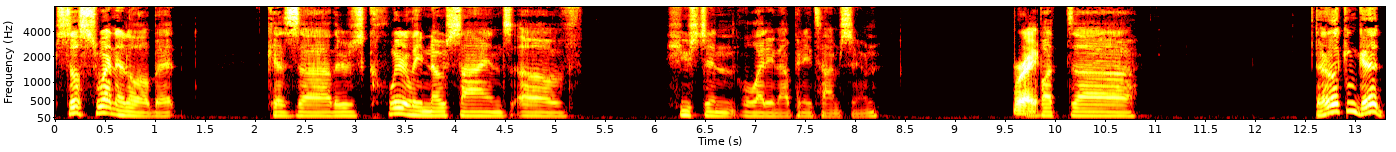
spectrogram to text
Still sweating it a little bit because uh, there's clearly no signs of Houston letting up anytime soon. right But uh, they're looking good.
